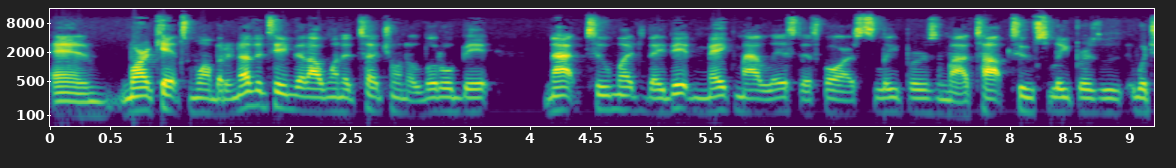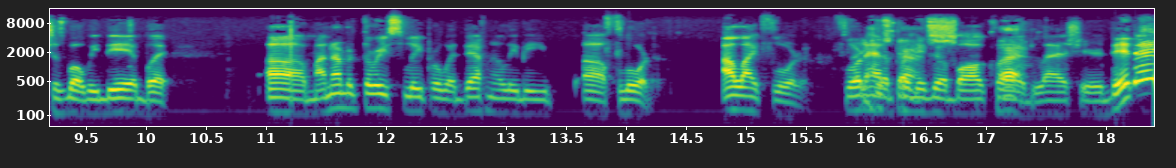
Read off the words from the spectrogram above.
And Marquette's one, but another team that I want to touch on a little bit, not too much. They didn't make my list as far as sleepers, and my top two sleepers, which is what we did. But uh, my number three sleeper would definitely be uh, Florida. I like Florida. Florida had a pretty good ball club last year. Did they?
